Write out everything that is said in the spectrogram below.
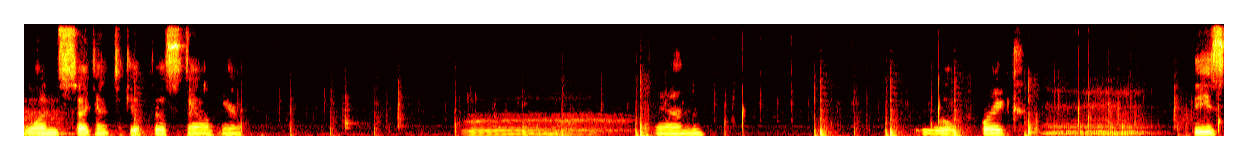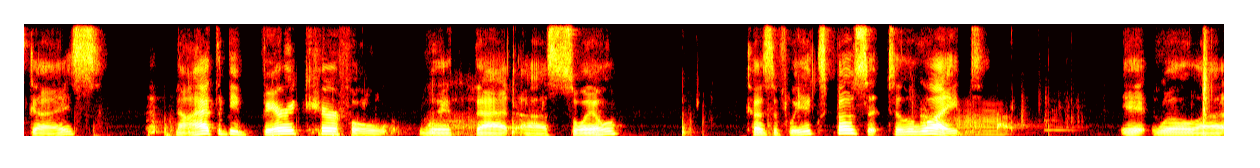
one second to get this down here. And we will break these guys. Now I have to be very careful with that uh, soil because if we expose it to the light, it will uh,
